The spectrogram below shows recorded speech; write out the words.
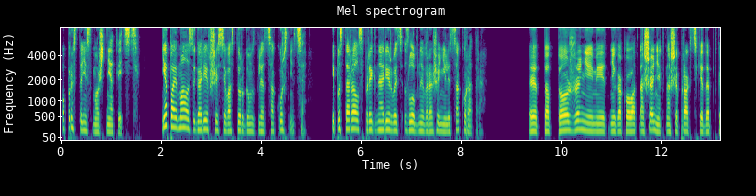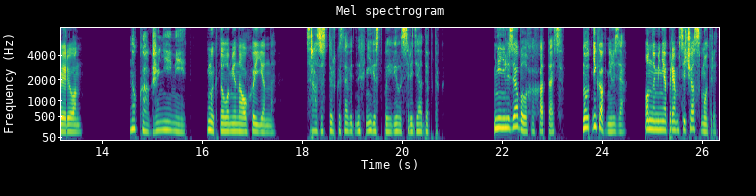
Попросту не сможет не ответить. Я поймала загоревшийся восторгом взгляд сокурсницы и постаралась проигнорировать злобное выражение лица куратора. «Это тоже не имеет никакого отношения к нашей практике, адепт Кайрион». «Но как же не имеет?» — хмыкнула мне на ухо Йенна. Сразу столько завидных невест появилось среди адепток. Мне нельзя было хохотать. Ну вот никак нельзя. Он на меня прямо сейчас смотрит.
